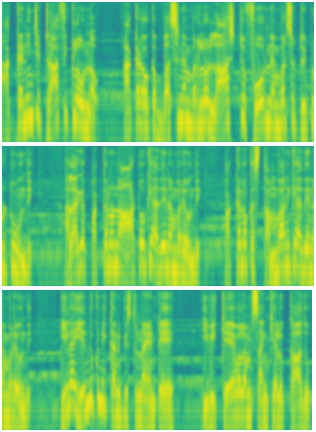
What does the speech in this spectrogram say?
అక్కడి నుంచి ట్రాఫిక్లో ఉన్నావు. అక్కడ ఒక బస్ నెంబర్లో last four numbers triple two ఉంది. అలాగే పక్కనున్న ఆటోకి అదే నెంబరే ఉంది. పక్కన ఒక స్తంభానికి అదే నెంబరే ఉంది. ఇలా ఎందుకు నీకు కనిపిస్తున్నాయంటే ఇవి కేవలం సంఖ్యలు కాదు.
